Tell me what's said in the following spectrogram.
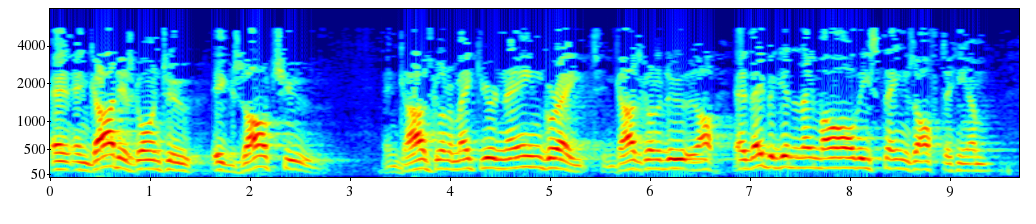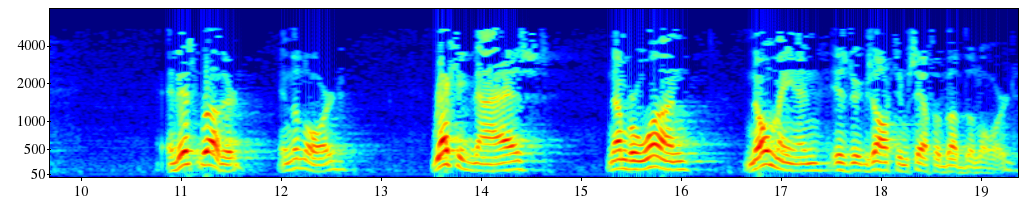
and, and God is going to exalt you And God's going to make your name great. And God's going to do it all. And they begin to name all these things off to him. And this brother in the Lord recognized, number one, no man is to exalt himself above the Lord.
